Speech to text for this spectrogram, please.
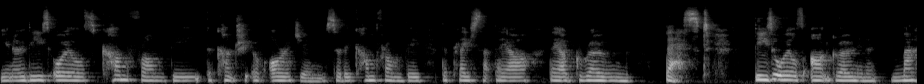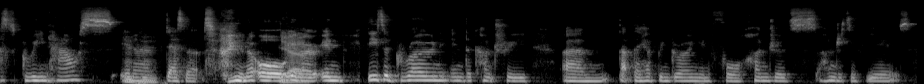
You know, these oils come from the, the country of origin, so they come from the, the place that they are they are grown best. These oils aren't grown in a mass greenhouse in a desert, you know, or you know, in these are grown in the country um, that they have been growing in for hundreds hundreds of years.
